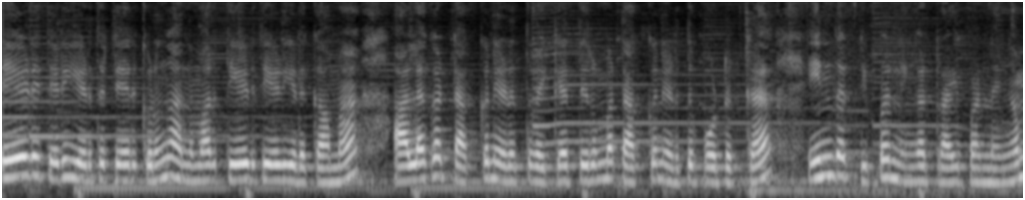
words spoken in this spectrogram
தேடி தேடி எடுத்துகிட்டே இருக்கணுங்க. அந்த மாதிரி தேடி தேடி எடுக்காமல் அழகாக டக்குன்னு எடுத்து வைக்க திரும்ப டக்குன்னு எடுத்து போட்டுக்க. இந்த டிப்பை நீங்கள் ட்ரை பண்ணுங்க.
